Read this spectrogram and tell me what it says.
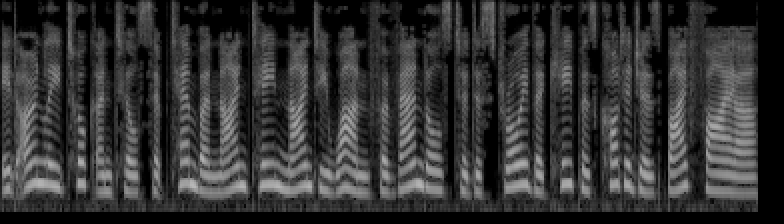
It only took until September 1991 for vandals to destroy the keeper's cottages by fire.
